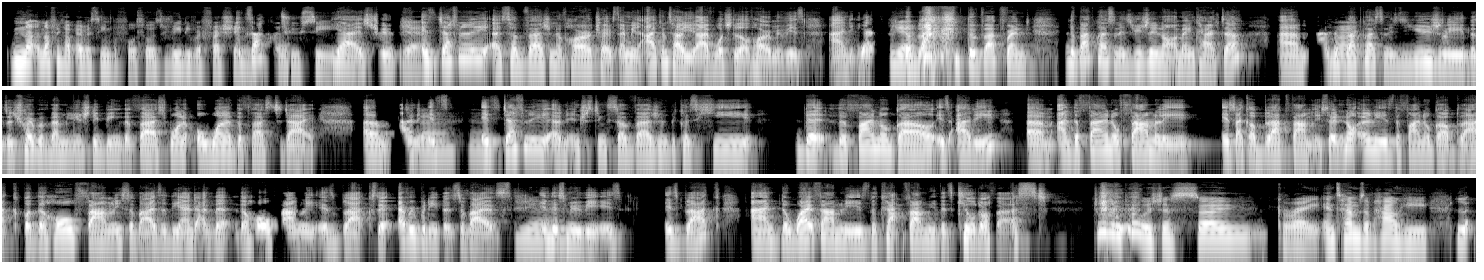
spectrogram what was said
no, nothing I've ever seen before. So it's really refreshing exactly. to see. Yeah, it's true. Yeah. It's definitely a subversion of horror tropes. I mean, I can tell you, I've watched a lot of horror movies, and yes, yeah. the black the black friend, the black person is usually not a main character. Um, and the right. black person is usually there's a trope of them usually being the first one or one of the first to die. Um, and die, it's yeah. it's definitely an interesting subversion because he the the final girl is Addie, um, and the final family is like a black family. So not only is the final girl black, but the whole family survives at the end, and the, the whole family is black. So everybody that survives yeah. in this movie is is black, and the white family is the family that's killed off first. Jordan Peele is just so great in terms of how he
